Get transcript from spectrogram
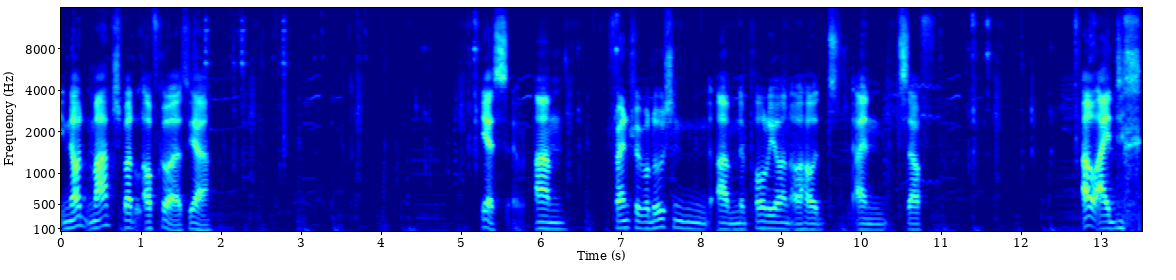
not much, but of course, yeah. Yes, um, French Revolution, um, Napoleon, or how and stuff. Oh, I,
